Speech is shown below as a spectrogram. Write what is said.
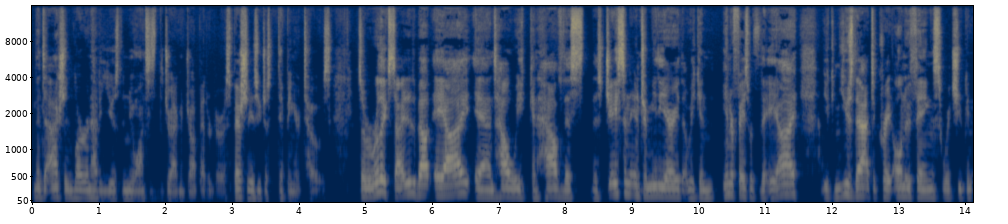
and then to actually learn how to use the nuances of the drag and drop editor, especially as you're just dipping your toes. So we're really excited about AI and how we can have this, this JSON intermediary that we can interface with the AI. You can use that to create all new things, which you can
